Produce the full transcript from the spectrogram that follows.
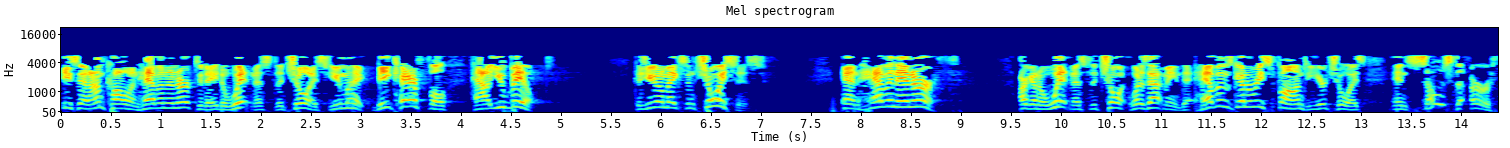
He said, I'm calling heaven and earth today to witness the choice you make. Be careful how you build. Because you're going to make some choices. And heaven and earth are going to witness the choice. What does that mean? That heaven's going to respond to your choice, and so's the earth.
